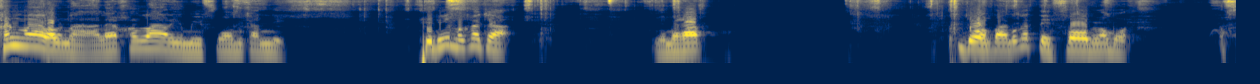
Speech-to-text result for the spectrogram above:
ข้างหน้าเราหนาแล้วข้างล่างยังมีโฟมกันอีก ทีนี้มันก็จะเห็นไหมครับโยนไปมันก็ติดโฟมเราหมด โฟ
